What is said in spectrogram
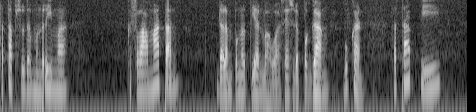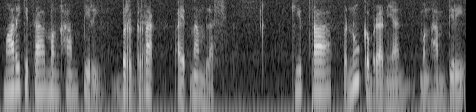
tetap sudah menerima keselamatan dalam pengertian bahwa saya sudah pegang, bukan. Tetapi mari kita menghampiri, bergerak ayat 16. Kita penuh keberanian menghampiri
